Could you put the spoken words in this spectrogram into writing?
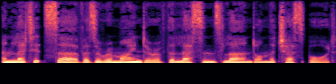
and let it serve as a reminder of the lessons learned on the chessboard.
